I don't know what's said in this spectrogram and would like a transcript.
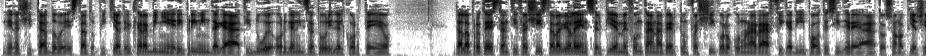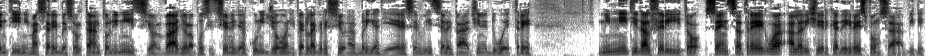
nella città dove è stato picchiato il carabinieri, i primi indagati, due organizzatori del corteo. Dalla protesta antifascista alla violenza, il PM Fontana ha aperto un fascicolo con una raffica di ipotesi di reato. Sono piacentini, ma sarebbe soltanto l'inizio. Al vaglio la posizione di alcuni giovani per l'aggressione al brigadiere. Servizi alle pagine 2 e 3. Minniti dal ferito, senza tregua alla ricerca dei responsabili.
